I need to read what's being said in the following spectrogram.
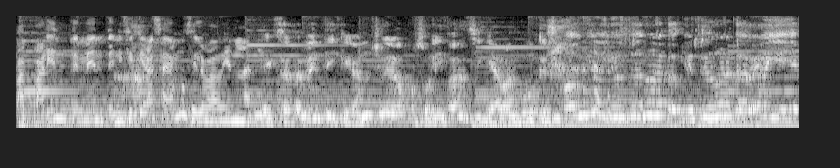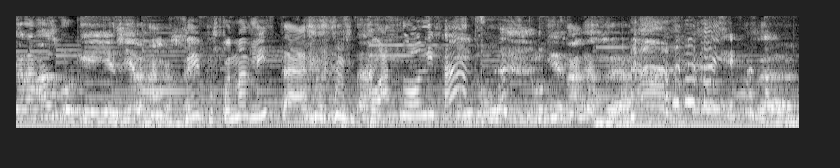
aparentemente, ni Ajá. siquiera sabemos si le va bien en la vida. Exactamente, y que ganan mucho dinero por su OnlyFans y ya van como que, oh, mira, yo estoy en una, yo estoy en una carrera y ella gana más porque ella enseña las nalgas. o sea, Sí, pues fue más lista. o haz tu Y OnlyFans. tú, y tú no tienes nalgas, o sea, o sea,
